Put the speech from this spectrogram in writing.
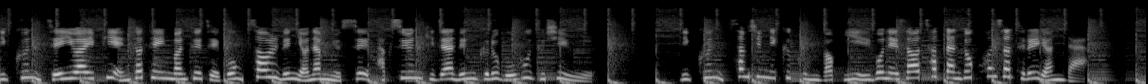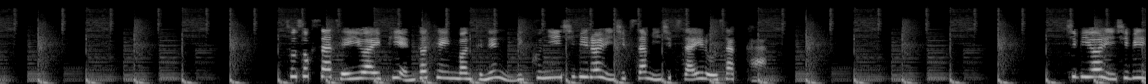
니쿤, JYP 엔터테인먼트 제공, 서울 는 연합뉴스, 박수윤 기자 는 그룹 오후 2시 위. 니쿤, 30니크 쿤벅, 이 일본에서 첫 단독 콘서트를 연다. 소속사 JYP 엔터테인먼트는 니쿤이 11월 23, 24일 오사카, 12월 20일,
